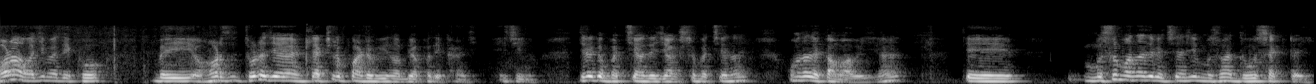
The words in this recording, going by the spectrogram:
ਹੁਣ ਆਵਾ ਜੀ, ਮੈਂ ਦੇਖੋ ਬਈ ਹੁਣ ਥੋੜਾ ਜਿਹਾ ਇੰਟੈਲੈਕਚੁਅਲ ਪੁਆਇੰਟ ਆਫ View ਨਾਲ ਵੀ ਆਪਾਂ ਦੇਖਣਾ ਜੀ ਇਹ ਚੀਜ਼ ਨੂੰ। ਜਿਹੜੇ ਕਿ ਬੱਚਿਆਂ ਦੇ ਯੰਗਸਟਰ ਬੱਚੇ ਨੇ ਉਹਨਾਂ ਦੇ ਕੰਮ ਆਵੇ ਜੀ ਹੈ ਤੇ ਮੁਸਲਮਾਨਾਂ ਦੇ ਵਿੱਚ ਜੀ, ਮੁਸਲਮਾਨ ਦੋ ਸੈਕਟ ਹੈ ਜੀ।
